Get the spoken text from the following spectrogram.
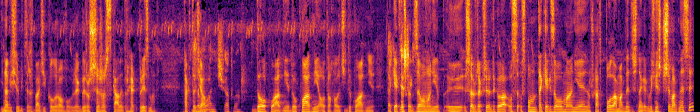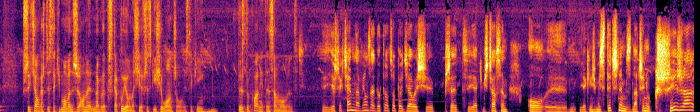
i nagle się robi coraz bardziej kolorowo, że jakby rozszerzasz skalę, trochę jak pryzmat. Tak to działa. światła. Dokładnie, dokładnie o to chodzi, dokładnie. Tak jak Jeszcze... na przykład załamanie, yy, sorry, tak, tylko wspomnę, tak jak załamanie na przykład pola magnetycznego. Jak weźmiesz trzy magnesy, przyciągasz, to jest taki moment, że one nagle wskakują na siebie, wszystkie się łączą. Jest taki, mhm. to jest dokładnie ten sam moment. Jeszcze chciałem nawiązać do tego, co powiedziałeś e, przed jakimś czasem o y, jakimś mistycznym znaczeniu krzyża.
